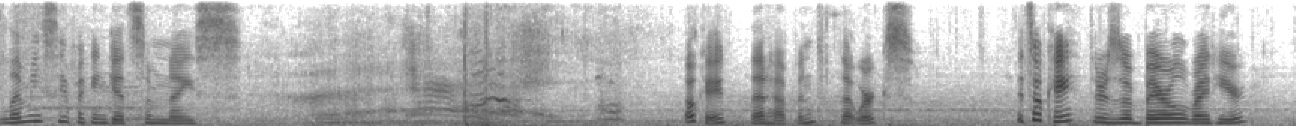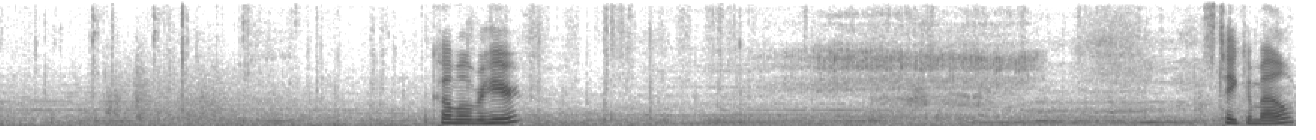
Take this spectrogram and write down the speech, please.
let me see if I can get some nice... Okay, that happened. That works. It's okay. There's a barrel right here. Come over here. Let's take him out.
